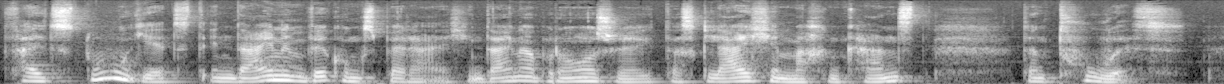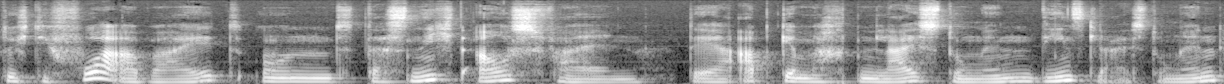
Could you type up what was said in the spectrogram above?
Falls du jetzt in deinem Wirkungsbereich, in deiner Branche das Gleiche machen kannst, dann tu es. Durch die Vorarbeit und das Nicht-Ausfallen der abgemachten Leistungen, Dienstleistungen,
